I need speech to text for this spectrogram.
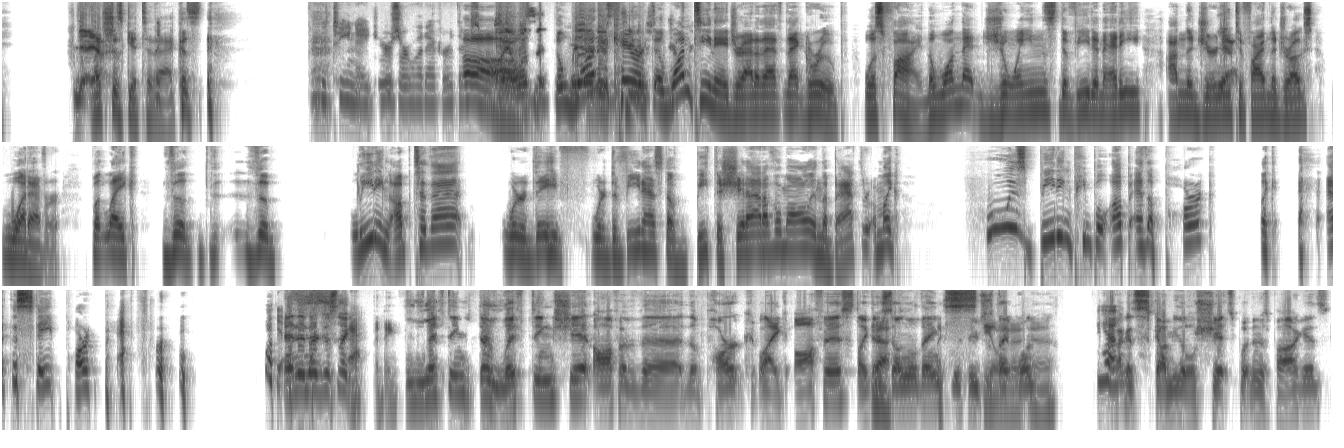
Yeah, yeah. let's just get to that because the teenagers or whatever. They're Oh, Oh, yeah, was it? the Yeah, one character, one teenager out of that that group was fine. The one that joins David and Eddie on the journey Yeah. to find the drugs, whatever. But like the the, the leading up to that, where they where David has to beat the shit out of them all in the bathroom. I'm like, who is beating people up at the park, like at the state park bathroom? What And then they're just, like, happening. lifting they're lifting shit off of the the park like office like they're Yeah, selling little things this dude's just stealing like it, one yeah. Yeah, fucking scummy little shits put in his pockets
